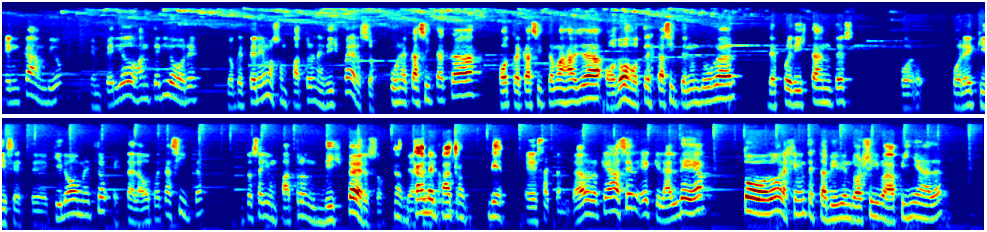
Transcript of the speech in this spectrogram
En cambio, en periodos anteriores, lo que tenemos son patrones dispersos. Una casita acá, otra casita más allá, o dos o tres casitas en un lugar, después distantes por, por X este, kilómetros, está la otra casita. Entonces hay un patrón disperso. cambia el patrón. Bien. Exactamente. Ahora lo que hace es que la aldea, toda la gente está viviendo arriba, apiñada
